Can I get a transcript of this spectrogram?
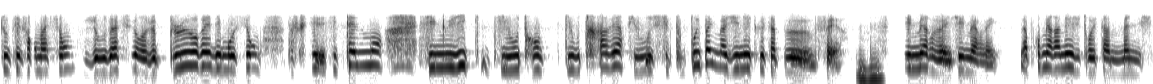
toutes ces formations, je vous assure, je pleurais d'émotion parce que c'est- tellement, c'est une musique qui- vous, qui vous traverse, qui vous, vous pouvez pas imaginer ce que ça peut faire. Mhm. C'est une merveille, c'est une merveille. La première année, j'ai trouvé ça magnifique.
